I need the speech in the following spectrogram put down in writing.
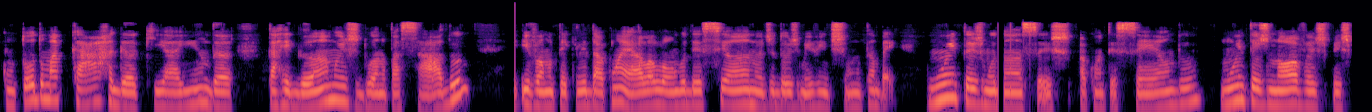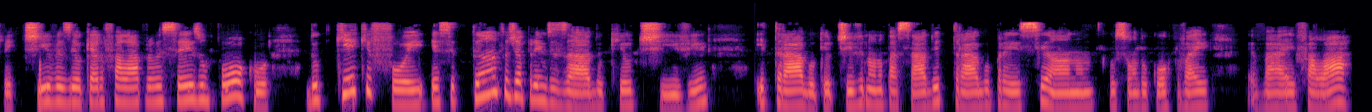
com toda uma carga que ainda carregamos do ano passado, e vamos ter que lidar com ela ao longo desse ano de 2021 também. Muitas mudanças acontecendo, muitas novas perspectivas, e eu quero falar para vocês um pouco do que, que foi esse tanto de aprendizado que eu tive e trago, que eu tive no ano passado e trago para esse ano. O Som do Corpo vai, vai falar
